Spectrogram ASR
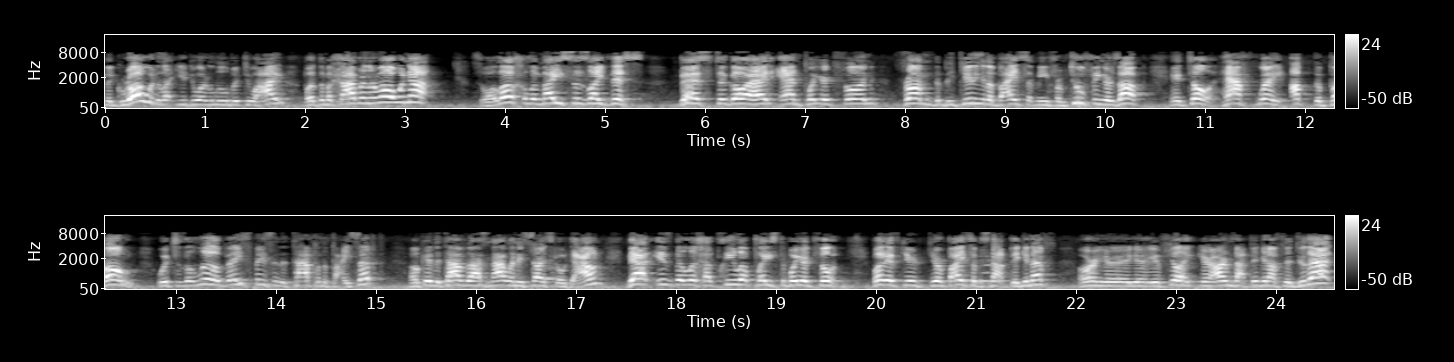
the Gra would let you do it a little bit too high, but the Mechaber and the would not. So Allah Lemaisa is like this. Best to go ahead and put your tefillin from the beginning of the bicep, I mean from two fingers up until halfway up the bone, which is a little base, basically the top of the bicep. Okay, the top of the bicep, not when it starts to go down. That is the lechatchila place to put your tefillin. But if your, your bicep is not big enough, or you you feel like your arm's not big enough to do that,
